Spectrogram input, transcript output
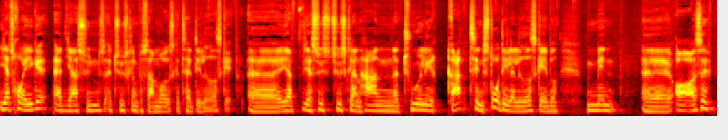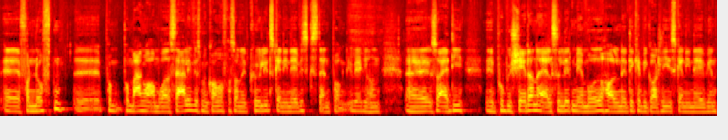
Jeg tror ikke, at jeg synes, at Tyskland på samme måde skal tage det lederskab. Øh, jeg, jeg synes, at Tyskland har en naturlig ret til en stor del af lederskabet, men Øh, og også øh, fornuften øh, på, på mange områder, særligt hvis man kommer fra sådan et køligt skandinavisk standpunkt i virkeligheden, øh, så er de øh, på budgetterne altid lidt mere mådeholdende. Det kan vi godt lide i Skandinavien.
